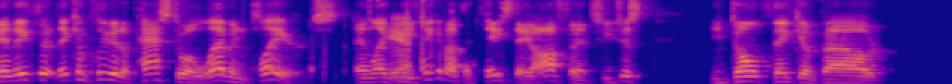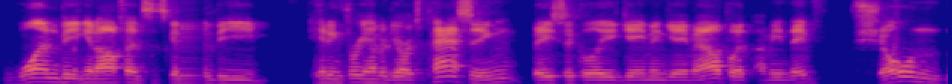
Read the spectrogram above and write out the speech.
man, they they completed a pass to 11 players, and like yeah. when you think about the K State offense, you just you don't think about one being an offense that's going to be hitting 300 yards passing, basically game in game out. But I mean, they've shown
